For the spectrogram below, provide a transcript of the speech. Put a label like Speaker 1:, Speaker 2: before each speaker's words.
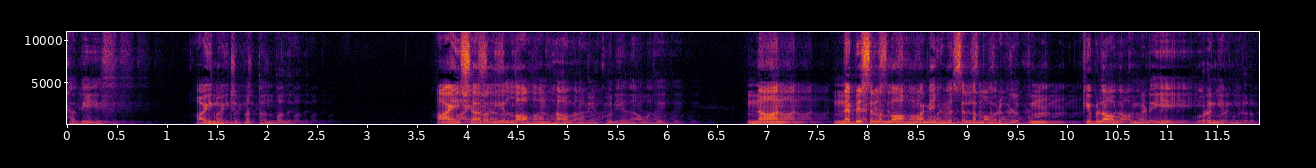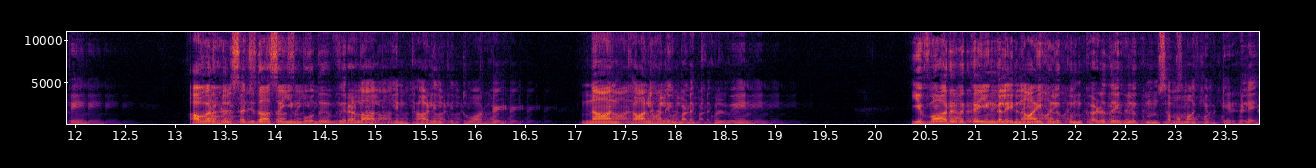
Speaker 1: ஹதீஸ் ஐநூற்றி பத்தொன்பது. ஆயிஷா ரதி அல்லாஹும் அவர்கள் கூறியதாவது நான் நபிசல்லாஹூ அலஹி வசல்லம் அவர்களுக்கும் கிபிலாவுக்கும் இடையே உறங்கிக் கொண்டிருப்பேன். அவர்கள் சஜிதா செய்யும் போது விரலால் என் காலில் குத்துவார்கள். நான் கால்களை மடக்கிக் கொள்வேன். இவ்வாறு இருக்க எங்களை நாய்களுக்கும் கழுதைகளுக்கும் சமமாக்கிவிட்டீர்களே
